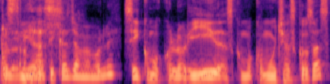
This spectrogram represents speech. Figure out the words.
coloridas, llamémosle. Sí, como coloridas, como con muchas cosas,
